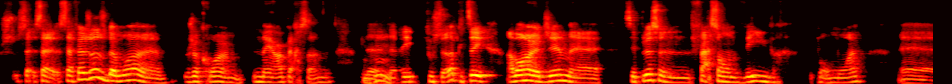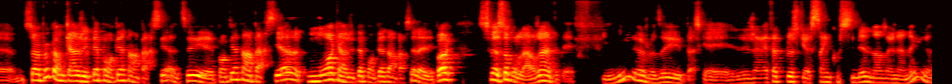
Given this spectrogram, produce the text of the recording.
ça, fait juste de moi, je crois, une meilleure personne de, mm-hmm. vivre tout ça. Puis, tu sais, avoir un gym, euh, c'est plus une façon de vivre pour moi. c'est un peu comme quand j'étais pompier à temps partiel. pompier à temps partiel, moi, quand j'étais pompier à temps partiel à l'époque, si tu fais ça pour l'argent, tu étais fini, je veux dire, parce que j'avais fait plus que 5 ou 6 000 dans une année. Là,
